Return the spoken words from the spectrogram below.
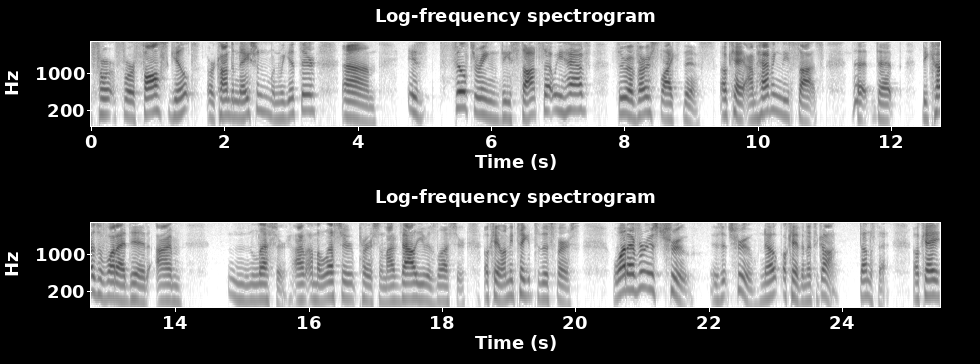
for for false guilt or condemnation when we get there um, is filtering these thoughts that we have through a verse like this. Okay, I'm having these thoughts that that because of what I did, I'm lesser. I'm, I'm a lesser person. My value is lesser. Okay, let me take it to this verse. Whatever is true, is it true? Nope. Okay, then it's gone. Done with that. Okay.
